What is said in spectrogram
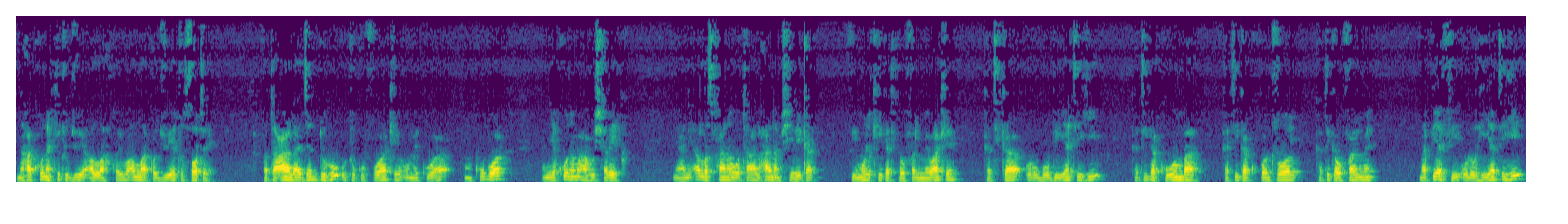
na hakuna kitu juu ya Allah. Kwa hivyo Allah kwa juu yetu sote. Fataala jadduhu utukufu wake umekuwa mkubwa an yakuna ma'ahu sharik. Yani Allah subhanahu wa ta'ala hana mshirika fi mulki katika ufalme wake katika rububiyatihi katika kuomba katika kucontrol katika ufalme na pia fi uluhiyatihi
